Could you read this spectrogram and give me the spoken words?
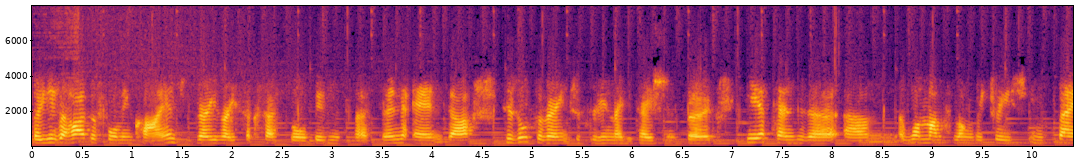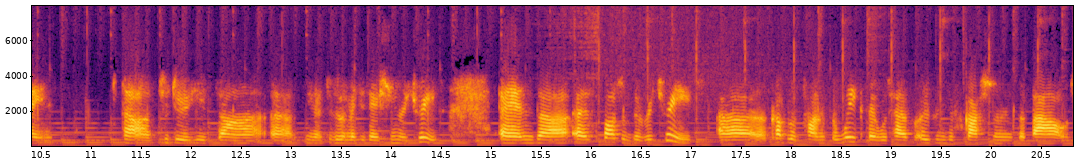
so he's a high performing client, very very successful business person, and uh, who's also very interested in meditation. So he attended a, um, a one month long retreat in Spain uh, to do his, uh, uh, you know, to do a meditation retreat. And as part of the retreat, a couple of times a week, they would have open discussions about,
